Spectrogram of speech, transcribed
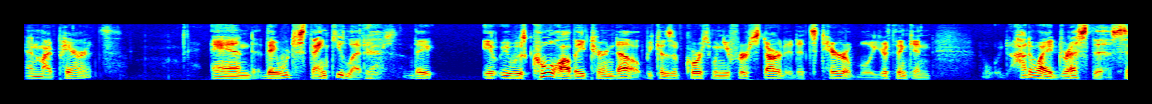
and my parents. And they were just thank you letters. They it, it was cool how they turned out because of course when you first started it's terrible. You're thinking, how do I address this?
